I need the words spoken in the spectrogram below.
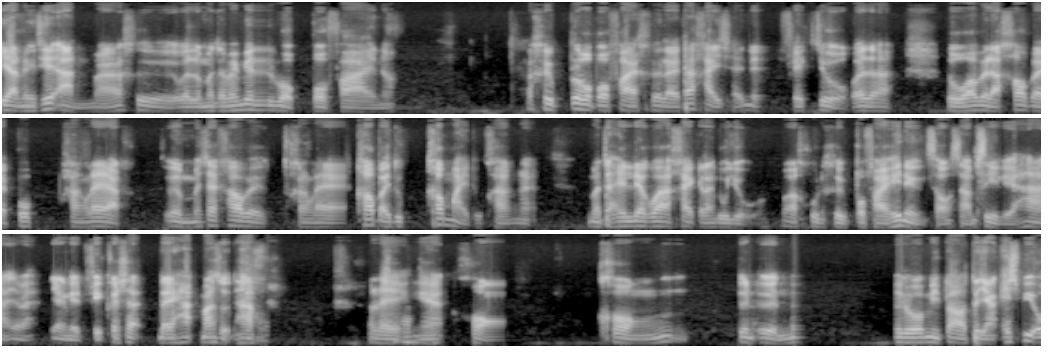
อย่างหนึ่งที่อ่านมาก็คือเวลามันจะไม่มีระบบโปรไฟล์เนาะก็คือระบบโปรไฟล์คืออะไรถ้าใครใช้ Netflix อยู่ก็จะรู้ว่าเวลาเข้าไปปุ๊บครั้งแรกเออไม่ใช่เข้าไปครั้งแรกเข้าไปทุกเข้าใหม่ทุกครั้งอะมันจะให้เลือกว่าใครกำลังดูอยู่ ว่าคุณคือโปรไฟล์ที่หนึ่งสองสามสี่หรือห้าใช่ไหมอย่าง Netflix ก็จะได้ห้ามากสุดห้าคนอะไรอย่างเงี้ยของของอื่นๆ ไม่รู้ว่ามีเปล่าแต่อย่าง HBO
